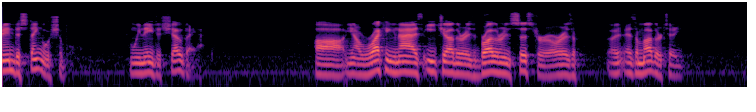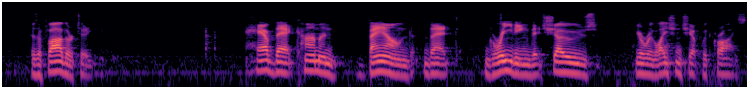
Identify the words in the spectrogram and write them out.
indistinguishable. And we need to show that. Uh, you know, recognize each other as brother and sister or as a, as a mother to you, as a father to you. Have that common bound, that greeting that shows your relationship with Christ.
